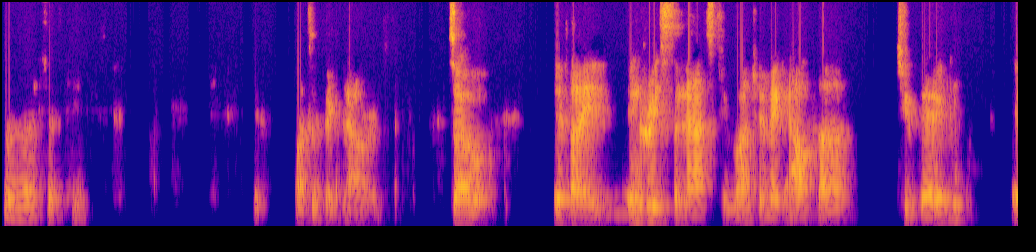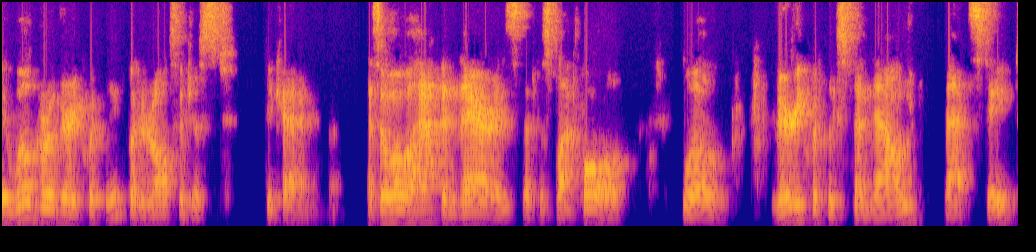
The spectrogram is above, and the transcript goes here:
to the 15. Lots of big towers. So if I increase the mass too much and make alpha too big, it will grow very quickly, but it also just decay. And so what will happen there is that this black hole will very quickly spin down that state.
